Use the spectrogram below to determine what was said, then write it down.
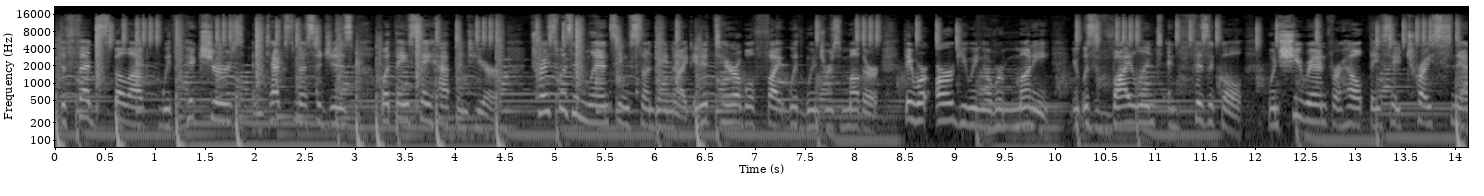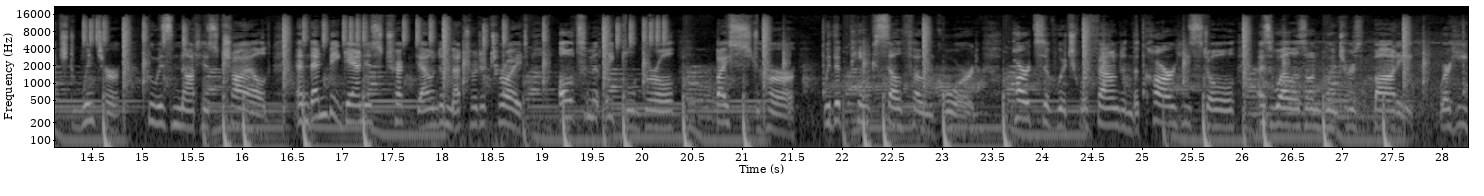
the feds spell out with pictures and text messages what they say happened here. Trice was in Lansing Sunday night in a terrible fight with Wynter's mother. They were arguing over money. It was violent and physical. When she ran for help, they say Trice snatched Wynter, who is not his child, and then began his trek down to Metro Detroit. Ultimately, little girl by her with a pink cell phone cord, parts of which were found in the car he stole, as well as on Wynter's body, where he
